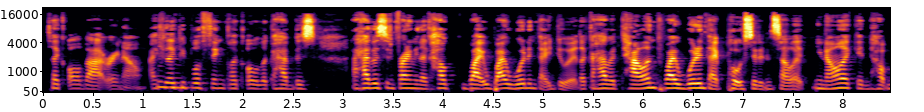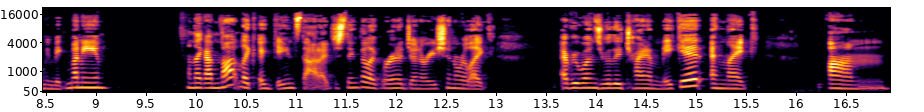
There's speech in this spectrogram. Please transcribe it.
it's like all that right now. I feel like Mhm. people think like, oh, like I have this, I have this in front of me. Like, how, why, why wouldn't I do it? Like, I have a talent. Why wouldn't I post it and sell it? You know, like it help me make money. And like, I'm not like against that. I just think that like we're in a generation where like everyone's really trying to make it and like, um,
